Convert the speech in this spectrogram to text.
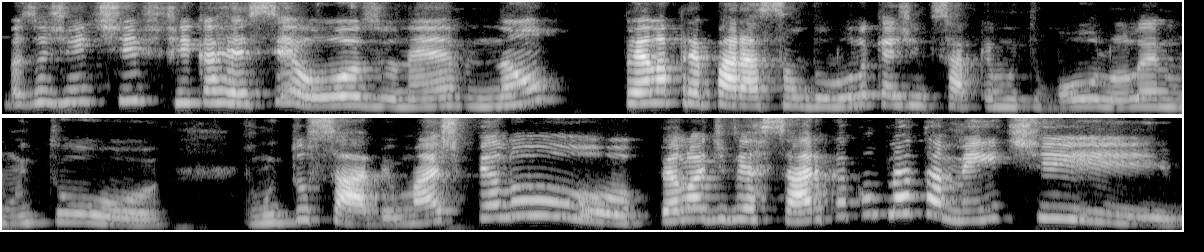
mas a gente fica receoso, né? Não pela preparação do Lula, que a gente sabe que é muito boa, o Lula é muito, muito sábio, mas pelo, pelo adversário que é completamente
